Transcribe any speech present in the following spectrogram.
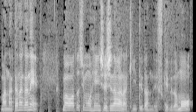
まあ、なかなかね、まあ、私も編集しながら聞いてたんですけれども、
